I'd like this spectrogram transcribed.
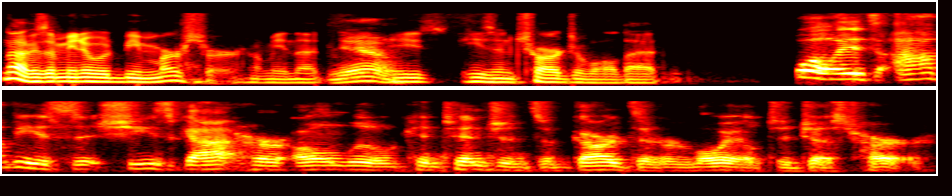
No, because I mean it would be Mercer. I mean that Yeah. he's he's in charge of all that. well it's obvious that she's got her own little contingents of guards that are loyal to just her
